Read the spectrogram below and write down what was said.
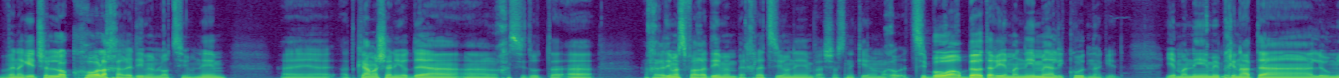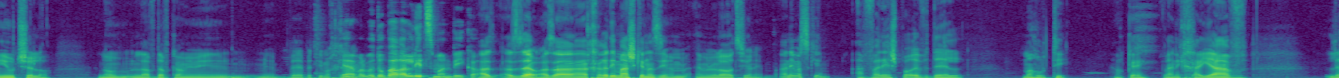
ונגיד שלא כל החרדים הם לא ציונים. Uh, עד כמה שאני יודע, החסידות, החרדים הספרדים הם בהחלט ציונים, והש"סניקים הם ציבור הרבה יותר ימני מהליכוד, נגיד. ימני מבחינת הלאומיות שלו. לא, לאו דווקא בהיבטים אחרים. כן, אבל מדובר על ליצמן בעיקר. אז, אז זהו, אז החרדים האשכנזים הם, הם לא ציונים. אני מסכים, אבל יש פה הבדל מהותי, אוקיי? ואני חייב, ל...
